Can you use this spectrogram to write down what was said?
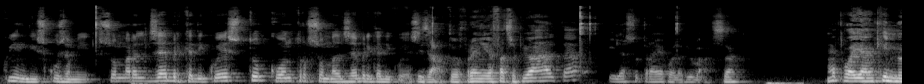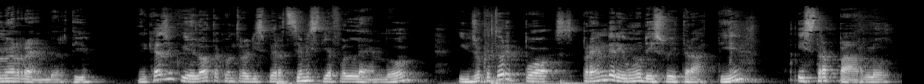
Quindi, scusami, somma algebrica di questo contro somma algebrica di questo. Esatto, prendi la faccia più alta e la sottrai a quella più bassa. Ma puoi anche non arrenderti. Nel caso in cui la lotta contro la disperazione stia fallendo, il giocatore può prendere uno dei suoi tratti e strapparlo,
